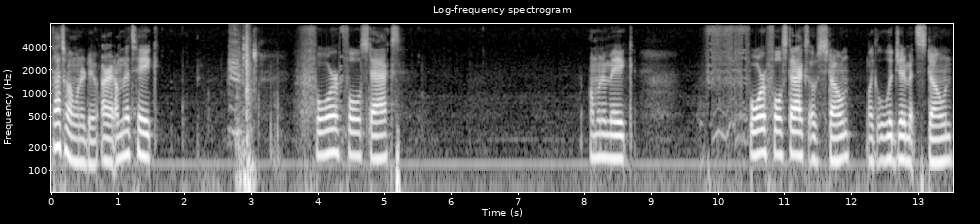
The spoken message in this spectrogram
That's what I want to do. Alright, I'm going to take four full stacks. I'm going to make four full stacks of stone, like legitimate stone.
